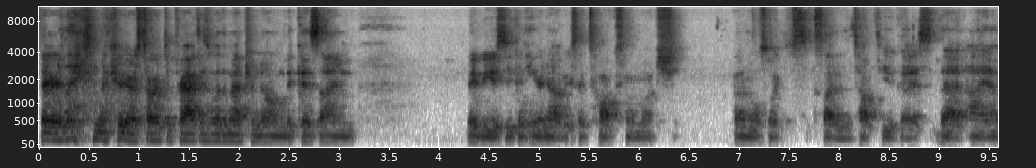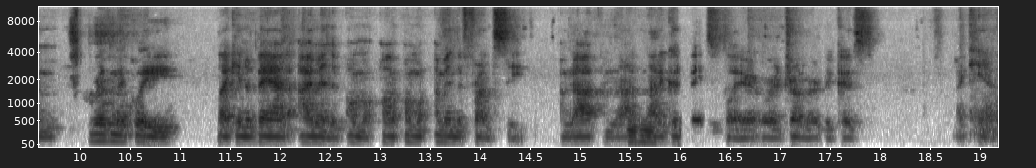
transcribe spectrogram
very late in my career. I started to practice with a metronome because I'm maybe as you can hear now because I talk so much. but I'm also excited to talk to you guys. That I am rhythmically like in a band. I'm in the I'm I'm, I'm in the front seat. I'm not I'm not Mhm. not a good player or a drummer because I can't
